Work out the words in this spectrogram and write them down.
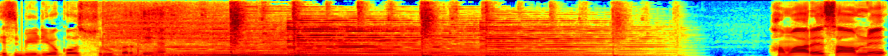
इस वीडियो को शुरू करते हैं। हमारे सामने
